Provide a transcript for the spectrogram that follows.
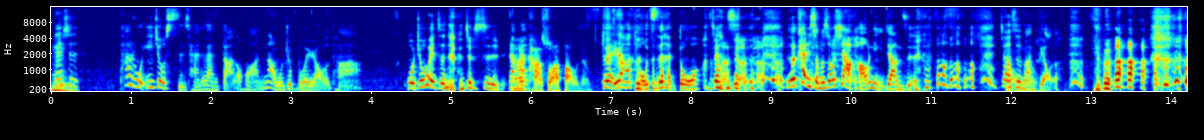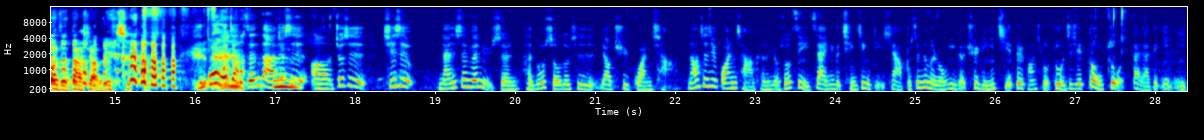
但是他如果依旧死缠烂打的话，那我就不会饶了他。我就会真的就是 让他卡刷爆这样，对，让他投资很多这样子，我说看你什么时候吓跑你这样子，这样是蛮屌的。发什么大笑？对不起。不过我讲真的，啊，就是呃，就是其实男生跟女生很多时候都是要去观察，然后这些观察可能有时候自己在那个情境底下不是那么容易的去理解对方所做的这些动作带来的意义，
